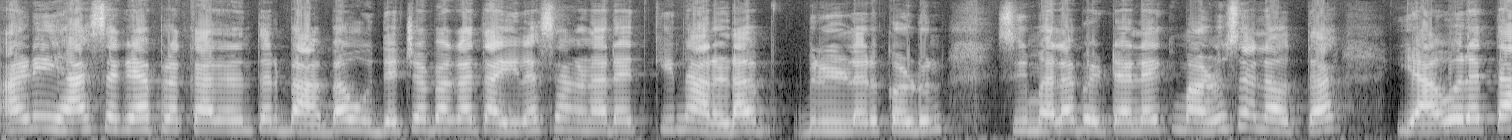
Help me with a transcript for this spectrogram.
आणि ह्या सगळ्या प्रकारानंतर बाबा उद्याच्या भागात आईला सांगणार आहेत की नारडा बिल्डरकडून सीमाला भेटायला एक माणूस आला होता. यावर आता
